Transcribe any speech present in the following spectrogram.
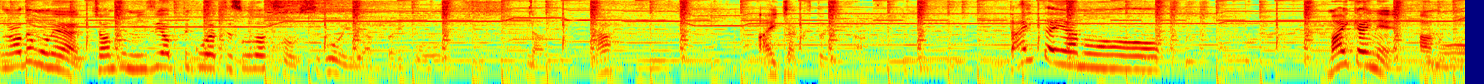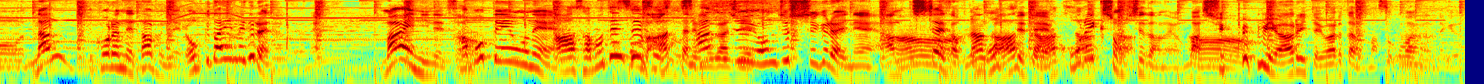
そう。あでもねちゃんと水やってこうやって育つとすごいやっぱりこうなんていうのかな。愛着というか。大体あのー毎回ねあのーなんこれね多分ね6代目ぐらいなんだよね前にねサボテンをね、あーサボテンそういえばあったね昔。3040種ぐらいねあのちっちゃいサボテン持っててコレクションしてたのよ。まあ趣味悪いと言われたらまあそこまでなんだけど。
